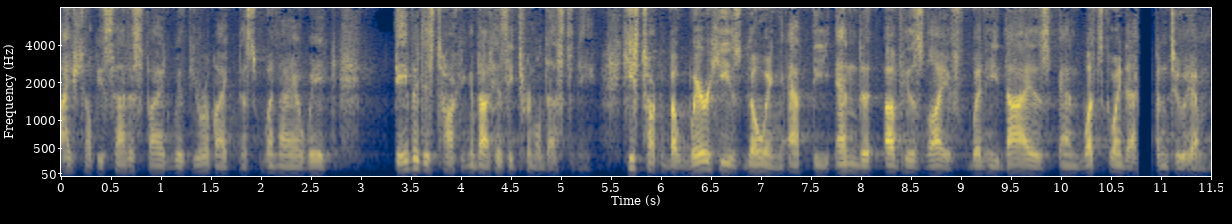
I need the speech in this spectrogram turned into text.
I shall be satisfied with your likeness when I awake. David is talking about his eternal destiny. He's talking about where he's going at the end of his life when he dies and what's going to happen to him.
